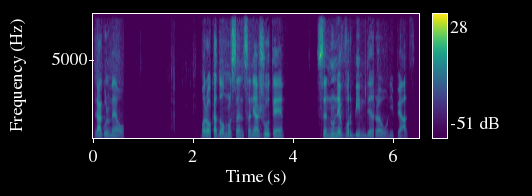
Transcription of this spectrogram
Dragul meu, mă rog ca Domnul să, să ne ajute să nu ne vorbim de rău unii pe alții.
